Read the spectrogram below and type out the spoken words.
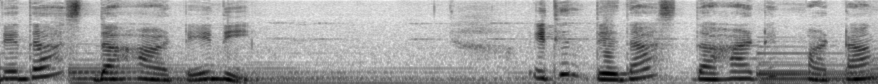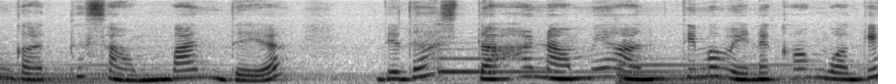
දෙදස් දහටේදී. ඉතින් දෙදස් දහට පටන් ගත්ත සම්බන්ධය දෙදස් දහ නම්ය අන්තිම වෙනකං වගේ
